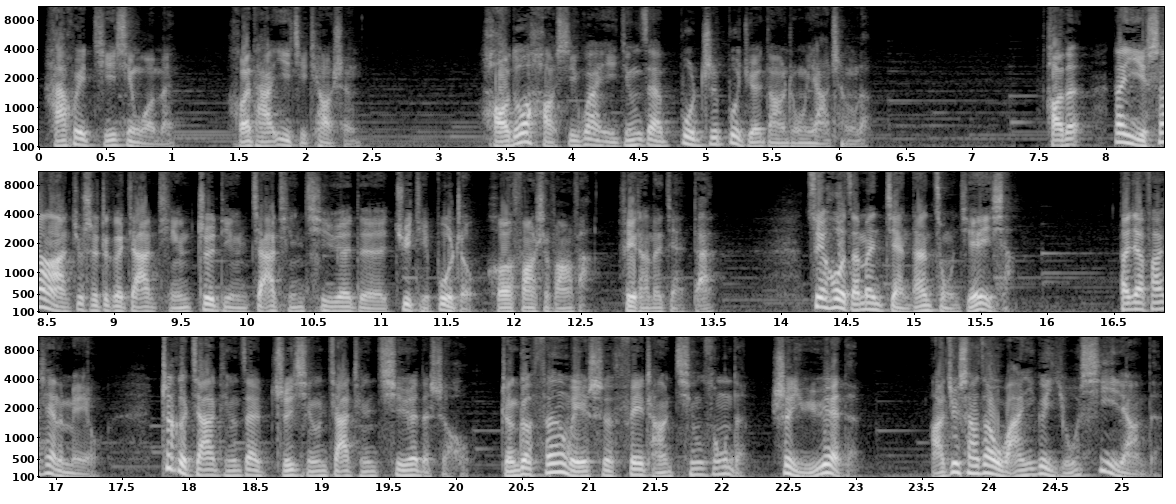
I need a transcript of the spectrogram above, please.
还会提醒我们和他一起跳绳，好多好习惯已经在不知不觉当中养成了。好的，那以上啊就是这个家庭制定家庭契约的具体步骤和方式方法，非常的简单。最后，咱们简单总结一下，大家发现了没有？这个家庭在执行家庭契约的时候，整个氛围是非常轻松的，是愉悦的，啊，就像在玩一个游戏一样的，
